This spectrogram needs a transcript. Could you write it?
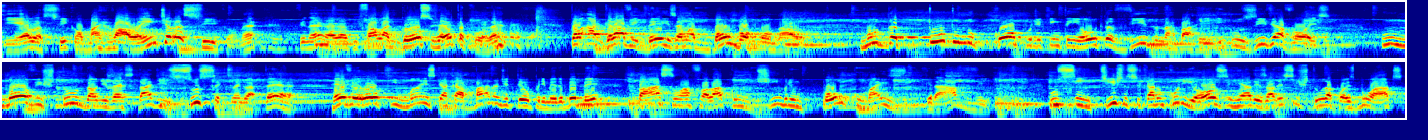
que elas ficam mais valentes, elas ficam, né? né? Que fala grosso já é outra coisa, né? Então a gravidez é uma bomba hormonal. Muda tudo no corpo de quem tem outra vida na barriga, inclusive a voz. Um novo estudo da Universidade de Sussex, na Inglaterra, revelou que mães que acabaram de ter o primeiro bebê passam a falar com um timbre um pouco mais grave. Os cientistas ficaram curiosos em realizar esse estudo após boatos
